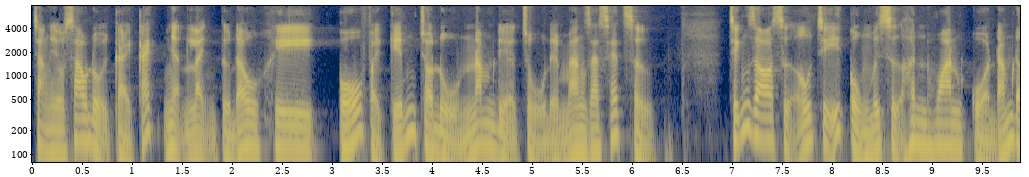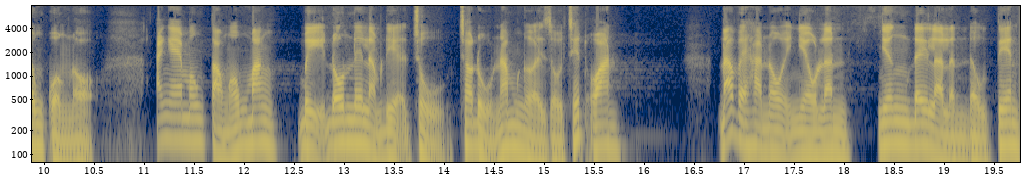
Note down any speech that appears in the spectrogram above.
Chẳng hiểu sao đội cải cách nhận lệnh từ đâu khi cố phải kiếm cho đủ 5 địa chủ để mang ra xét xử. Chính do sự ấu trĩ cùng với sự hân hoan của đám đông cuồng nộ. Anh em ông Tòng ông Măng bị đôn lên làm địa chủ cho đủ 5 người rồi chết oan. Đã về Hà Nội nhiều lần nhưng đây là lần đầu tiên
